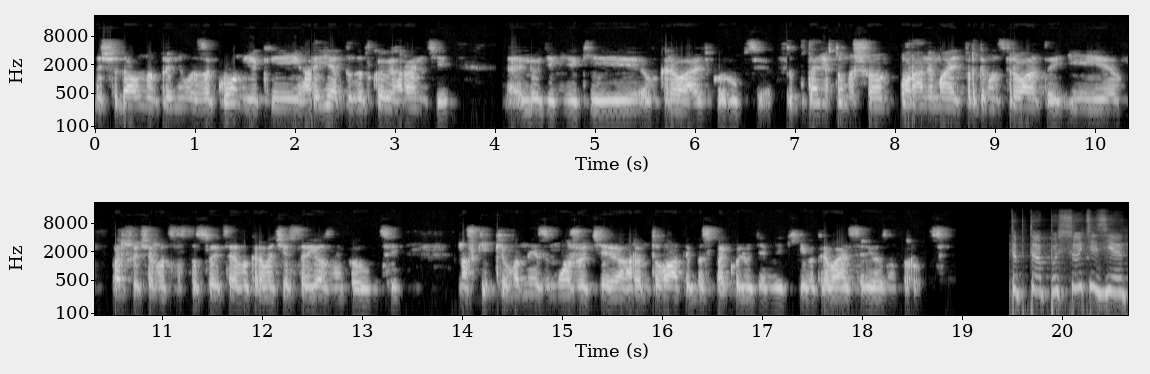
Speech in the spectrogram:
нещодавно прийняли закон, який дає додаткові гарантії е, людям, які викривають корупцію. Питання в тому, що органи мають продемонструвати, і в першу чергу це стосується викривачів серйозної корупції. Наскільки вони зможуть гарантувати безпеку людям, які викривають серйозну корупцію? Тобто, по суті,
